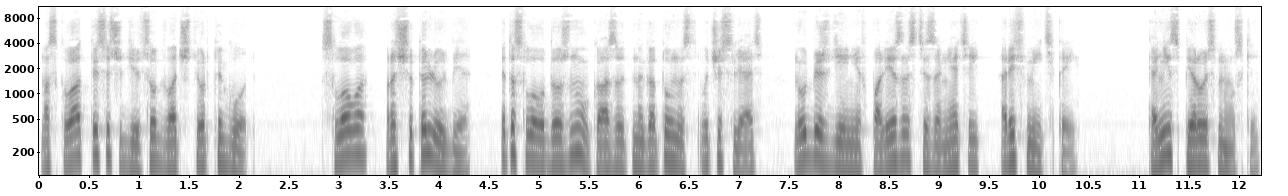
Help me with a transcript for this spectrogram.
Москва, 1924 год. Слово «расчетолюбие» Это слово должно указывать на готовность вычислять, на убеждение в полезности занятий арифметикой. Конец первой сноски.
